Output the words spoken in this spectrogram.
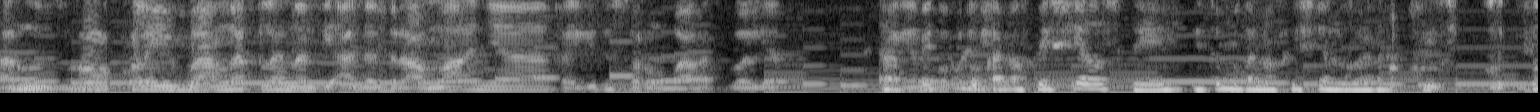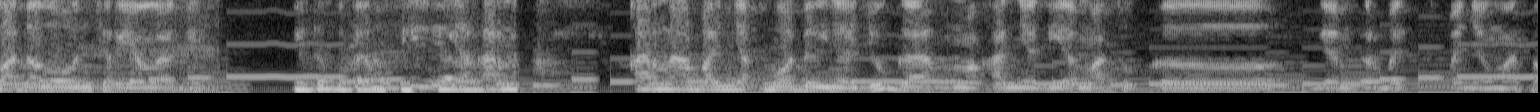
harus roleplay banget lah nanti ada dramanya kayak gitu seru banget gue lihat. Tapi Pengen itu bukan official sih itu bukan official gua itu ada launchernya lagi. Itu bukan Ya, official. ya karena karena banyak modenya juga makanya dia masuk ke game terbaik sepanjang masa.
